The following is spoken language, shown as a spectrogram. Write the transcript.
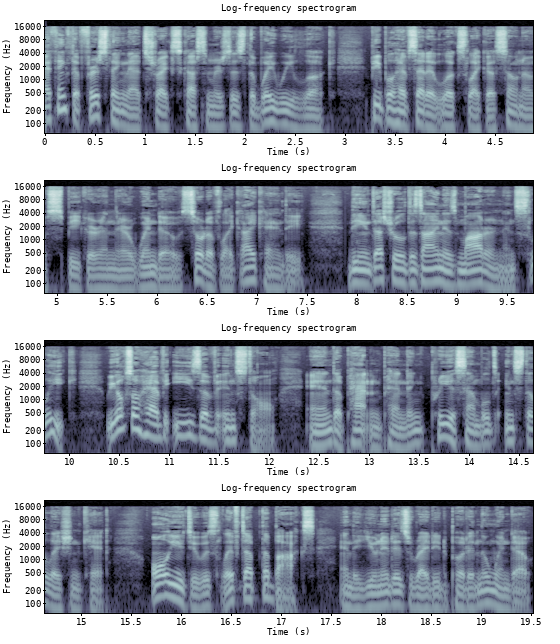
I think the first thing that strikes customers is the way we look. People have said it looks like a Sonos speaker in their window, sort of like eye candy. The industrial design is modern and sleek. We also have ease of install and a patent pending pre assembled installation kit. All you do is lift up the box and the unit is ready to put in the window.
